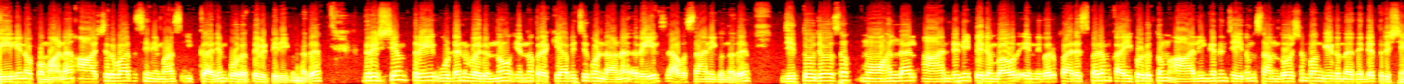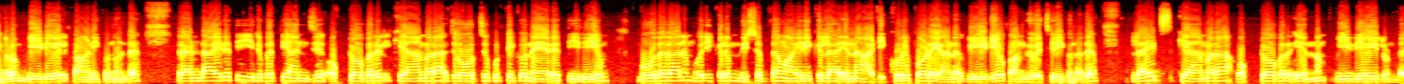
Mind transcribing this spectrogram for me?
റീലിനൊപ്പമാണ് ആശീർവാദ് സിനിമാസ് ഇക്കാര്യം പുറത്തുവിട്ടിരിക്കുന്നത്. ദൃശ്യം ത്രീ ഉടൻ വരുന്നു എന്ന് പ്രഖ്യാപിച്ചുകൊണ്ടാണ് റീൽസ് അവസാനിക്കുന്നത്. ജിത്തു ജോസഫ് മോഹൻലാൽ ആന്റണി പെരുമ്പാവൂർ എന്നിവർ പരസ്പരം കൈകൊടുത്തും ആലിംഗനം ചെയ്തും സന്തോഷം പങ്കിടുന്നതിന്റെ ദൃശ്യങ്ങളും വീഡിയോയിൽ കാണിക്കുന്നുണ്ട്. രണ്ടായിരത്തി ഇരുപത്തി അഞ്ച് ഒക്ടോബറിൽ ക്യാമറ ജോർജ് കുട്ടിക്കു നേരെ തിരിയും. ഭൂതകാലം ഒരിക്കലും നിശബ്ദമായിരിക്കില്ല എന്ന അടിക്കുറിപ്പോടെയാണ് വീഡിയോ പങ്കുവച്ചിരിക്കുന്നത്. ലൈറ്റ്സ് ക്യാമറ ഒക്ടോബർ എന്നും വീഡിയോയിലുണ്ട്.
